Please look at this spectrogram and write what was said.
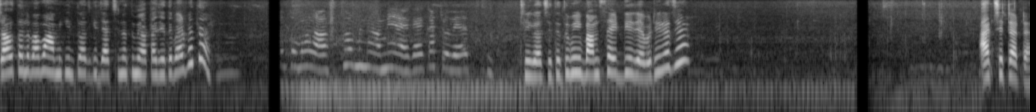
যাও তাহলে বাবা আমি কিন্তু আজকে যাচ্ছি না তুমি একা যেতে পারবে তো? আমি একা একা চলে যাচ্ছি। ঠিক আছে তো তুমি বাম সাইড দিয়ে যাবে ঠিক আছে? আচ্ছা টাটা।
